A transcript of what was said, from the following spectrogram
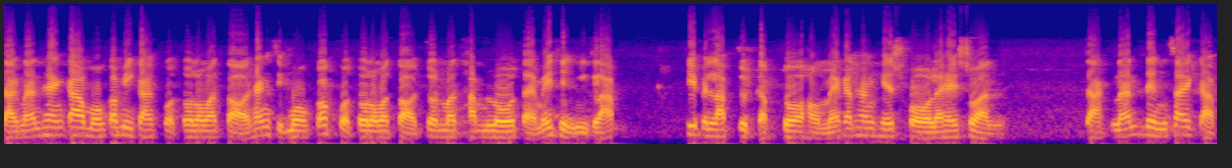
จากนั้นแท่งเก้าโมงก็มีการกดตัวลงมาต่อแท่งสิบโมงก็กดตัวลงมาต่อจนมาทำโล แต่ไม่ถึงอีกรับ ที่เป็นรับจุดกับตัวของแม้กระทั่ง H4 และ H1 จากนั้นดึงไส้กลับ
